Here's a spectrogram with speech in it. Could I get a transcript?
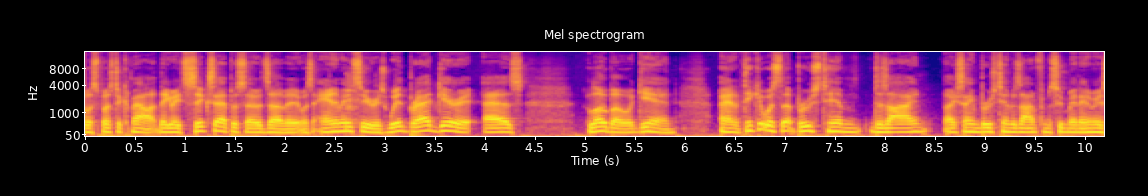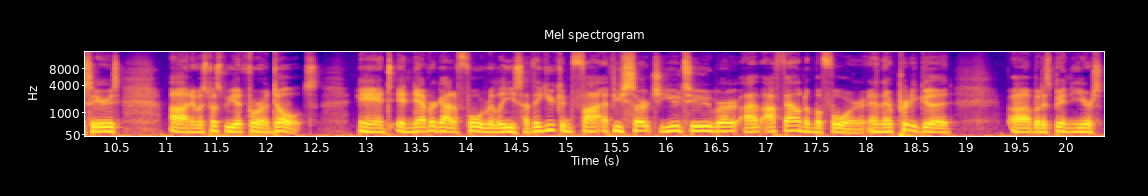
was supposed to come out. They made six episodes of it. It was an animated series with Brad Garrett as Lobo again, and I think it was that Bruce Timm design, like same Bruce Timm design from Superman animated series, uh, and it was supposed to be for adults. And it never got a full release. I think you can find if you search YouTube or I, I found them before, and they're pretty good. Uh, but it's been years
